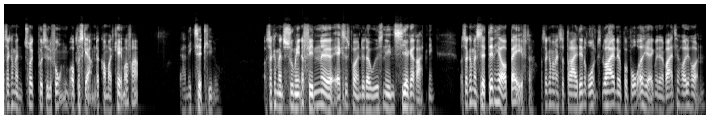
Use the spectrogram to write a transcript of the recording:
og så kan man trykke på telefonen, og på skærmen der kommer et kamera frem. Jeg har den ikke tæt lige nu og så kan man zoome ind og finde uh, access pointet derude, sådan i en cirka retning. Og så kan man sætte den her op bagefter, og så kan man så dreje den rundt. Nu har jeg den jo på bordet her, ikke? men den er vejen til at holde i hånden.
